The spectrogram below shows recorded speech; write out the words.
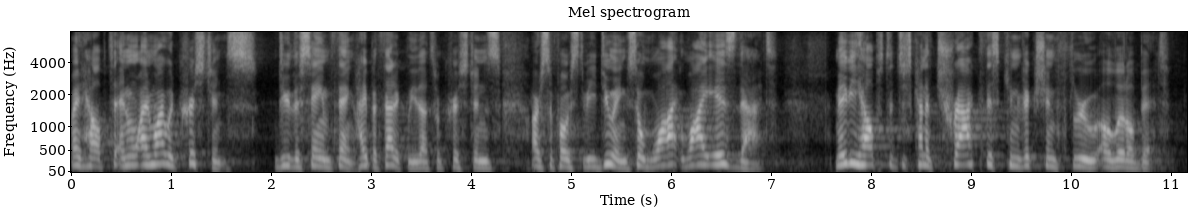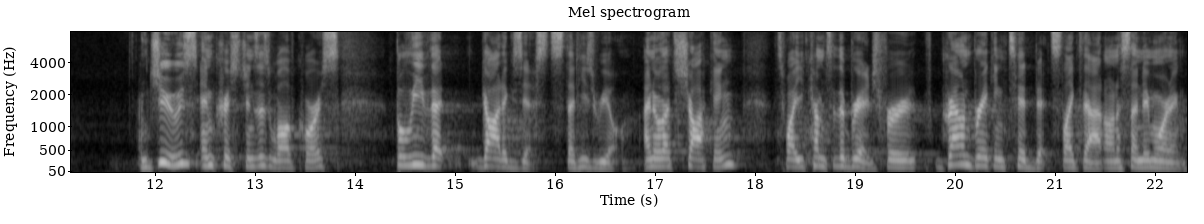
Might help. To, and, and why would Christians do the same thing? Hypothetically, that's what Christians are supposed to be doing. So, why, why is that? Maybe helps to just kind of track this conviction through a little bit. Jews and Christians as well, of course, believe that God exists, that He's real. I know that's shocking. That's why you come to the bridge for groundbreaking tidbits like that on a Sunday morning.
